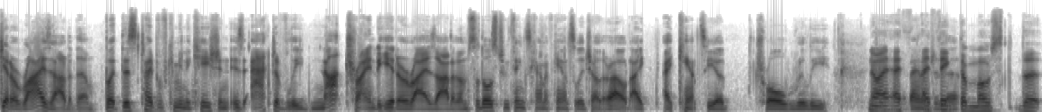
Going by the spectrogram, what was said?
get a rise out of them. But this type of communication is actively not trying to get a rise out of them. So those two things kind of cancel each other out. I, I can't see a troll really. No, I I, I think that. the most the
